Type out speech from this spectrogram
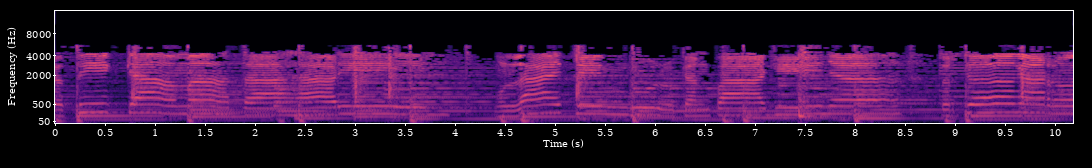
ketika matahari mulai timbulkan paginya terdengar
